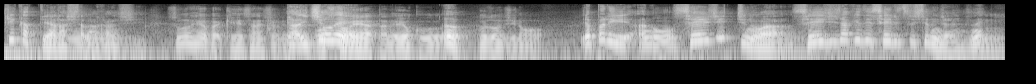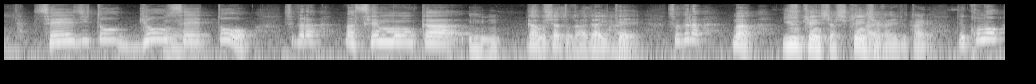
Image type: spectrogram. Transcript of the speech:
き勝手やらしたらあかんし、その辺やっぱり経産省にいや一応ねお勤めやったんでよくん。ご存知の、やっぱりあの政治っていうのは政治だけで成立してるんじゃないですね、政治と行政と、それから、まあ、専門家学者とかがいてそ,、そうですれから、まあ、有権者主権者がいると、はい。はい。でこの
